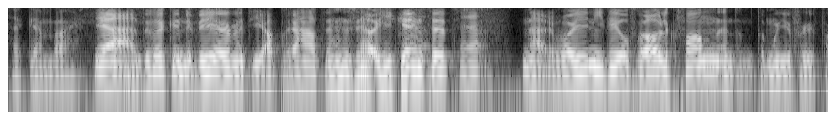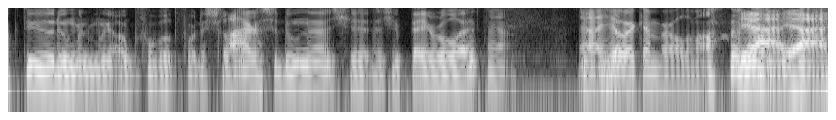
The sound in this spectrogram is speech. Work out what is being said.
Herkenbaar. Ja, druk in de weer met die apparaten en zo, je kent ja, het. Ja. Nou, daar word je niet heel vrolijk van. En dat, dat, moet je voor je facturen doen, maar dat moet je ook bijvoorbeeld voor de salarissen doen als je, als je een payroll hebt. Ja. Ja, heel herkenbaar allemaal. Ja, ja,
